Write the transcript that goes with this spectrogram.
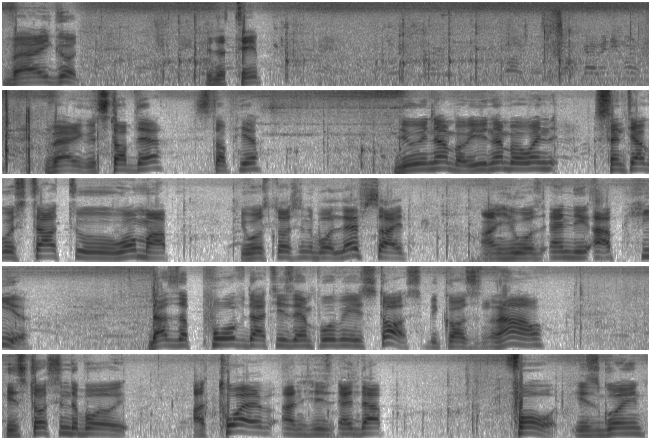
Very good. With the tip. Very good. Stop there. Stop here. Do you remember? You remember when Santiago started to warm up, he was tossing the ball left side and he was ending up here. That's the proof that he's improving his toss because now he's tossing the ball at 12 and he's end up forward. He's going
